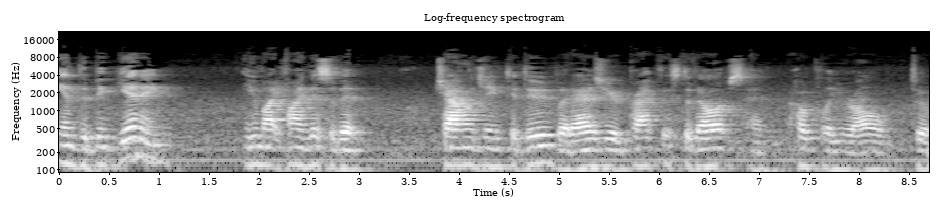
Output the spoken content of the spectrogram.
in the beginning, you might find this a bit challenging to do, but as your practice develops, and hopefully you're all to a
